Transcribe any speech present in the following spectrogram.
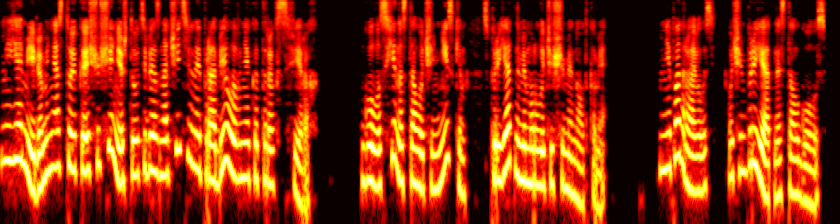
Миямиль, у меня стойкое ощущение, что у тебя значительные пробелы в некоторых сферах. Голос Хина стал очень низким, с приятными мурлычущими нотками. Мне понравилось, очень приятный стал голос.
